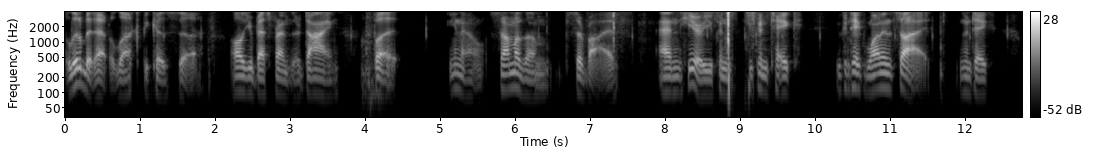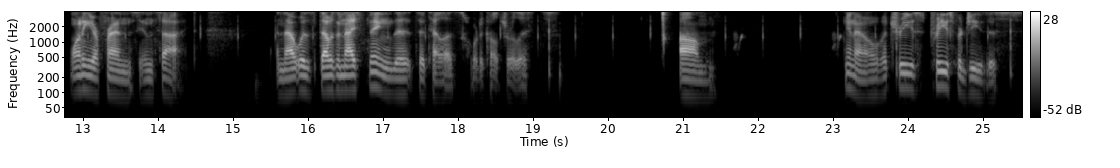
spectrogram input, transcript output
a little bit out of luck because uh, all your best friends are dying, but you know some of them survive. And here you can you can take you can take one inside you can take one of your friends inside. And that was that was a nice thing to, to tell us horticulturalists. Um you know, trees trees for Jesus.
